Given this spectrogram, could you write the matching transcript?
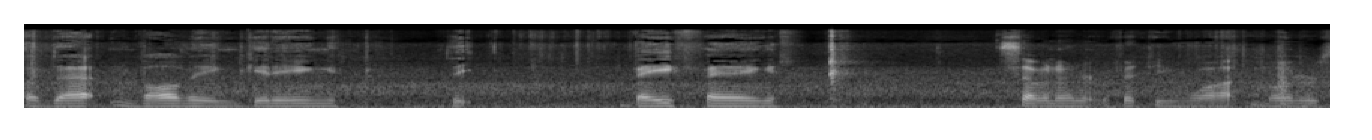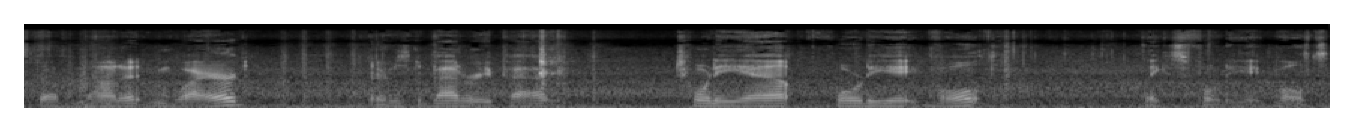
of that involving getting the Bafang 750 watt motor stuff mounted and wired. There's the battery pack, 20 amp, 48 volt. I think it's 48 volts.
